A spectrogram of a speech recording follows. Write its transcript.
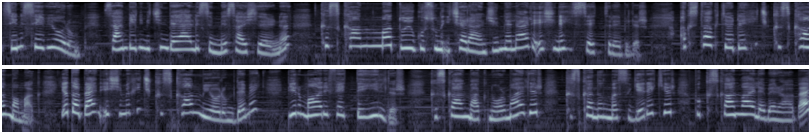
Seni seviyorum. Sen benim için değerlisin mesajlarını kıskanma duygusunu içeren cümlelerle eşine hissettirebilir. Aksi takdirde hiç kıskanmamak ya da ben eşimi hiç kıskanmıyorum demek bir marifet değildir. Kıskanmak normaldir, kıskanılması gerekir. Bu kıskanmayla beraber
